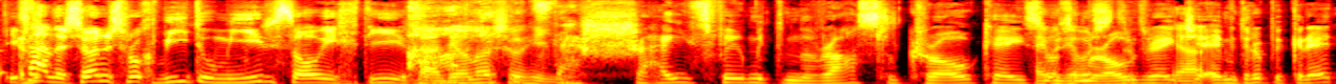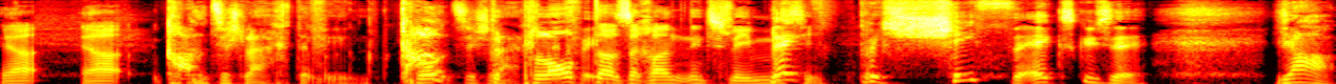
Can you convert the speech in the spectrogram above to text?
Ich fand einen schönen Spruch, wie du mir, so ich dir. Fand ich auch Ah, noch schon jetzt hin. der scheiß Film mit dem Russell Crowe Case, aus dem Road Raging, ja. haben wir drüber geredet? Ja, ja. Ganz ein schlechter Film. Ganz ein Der schlechter Plot, Film. also, könnte nicht schlimmer Nein, sein. beschissen, excuse. Ja,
